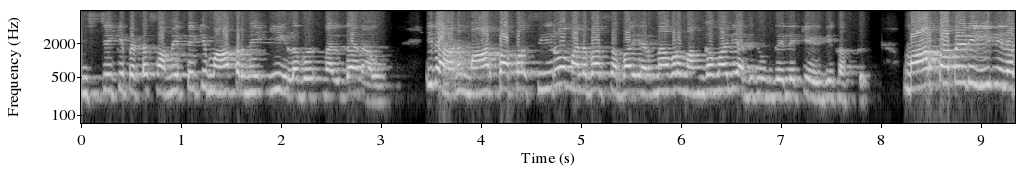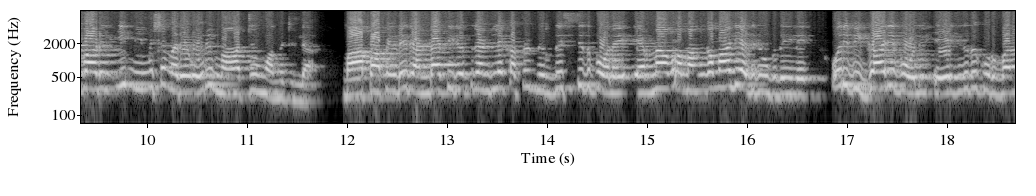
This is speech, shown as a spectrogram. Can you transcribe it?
നിശ്ചയിക്കപ്പെട്ട സമയത്തേക്ക് മാത്രമേ ഈ ഇളവ് നൽകാനാവൂ. ഇതാണ് മാർപ്പാപ്പ സീറോ മലബാർ സഭ എറണാകുളം അങ്കമാലി അതിരൂപതയിലേക്ക് എഴുതിയ കത്ത്. മാർപ്പാപ്പയുടെ ഈ നിലപാടിൽ ഈ നിമിഷം വരെ ഒരു മാറ്റവും വന്നിട്ടില്ല. മാർപ്പാപ്പയുടെ രണ്ടായിരത്തി ഇരുപത്തിരണ്ടിലെ കത്ത് നിർദ്ദേശിച്ചതുപോലെ എറണാകുളം അങ്കമാലി അതിരൂപതയിലെ ഒരു വികാരി പോലും ഏകീകൃത കുർബാന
